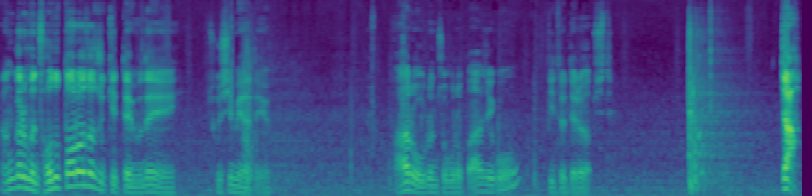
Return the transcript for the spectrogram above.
안 그러면 저도 떨어져 죽기 때문에 조심해야 돼요 바로 오른쪽으로 빠지고 밑으로 내려갑시다 자!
